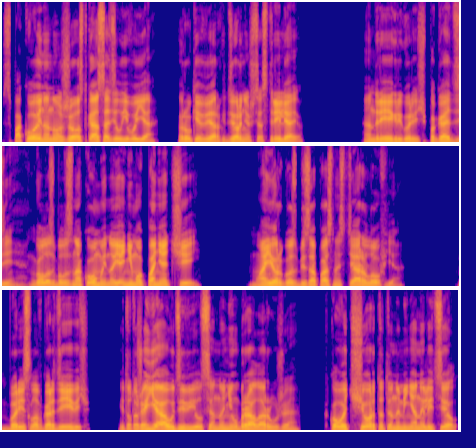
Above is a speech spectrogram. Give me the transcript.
Спокойно, но жестко осадил его я. Руки вверх, дернешься, стреляю. «Андрей Григорьевич, погоди». Голос был знакомый, но я не мог понять, чей. Майор госбезопасности Орлов я. Борислав Гордеевич? И тут уже я удивился, но не убрал оружие. Какого черта ты на меня налетел?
